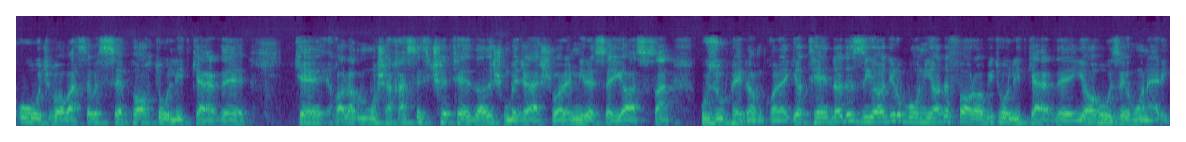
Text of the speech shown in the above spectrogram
اوج وابسته به سپاه تولید کرده که حالا مشخص نیست چه تعدادشون به جشنواره می‌رسه یا اساسا حضور پیدا می‌کنه. یا تعداد زیادی رو بنیاد فارابی تولید کرده یا حوزه هنری.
